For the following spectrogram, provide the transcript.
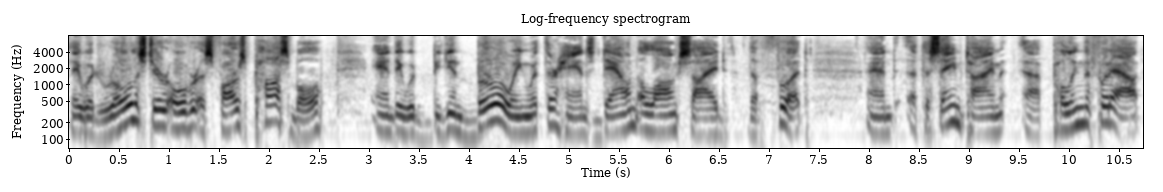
They would roll the steer over as far as possible, and they would begin burrowing with their hands down alongside the foot, and at the same time uh, pulling the foot out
